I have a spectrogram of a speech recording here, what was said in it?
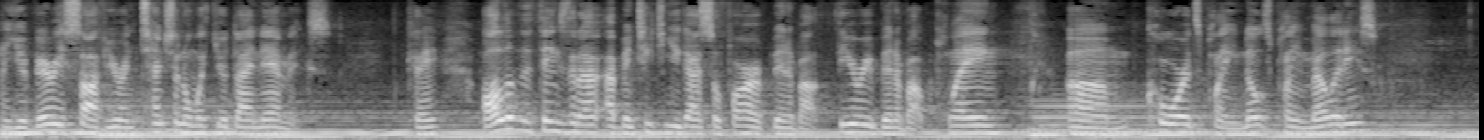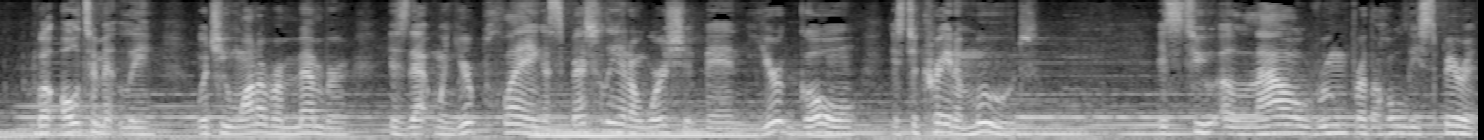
And you're very soft, you're intentional with your dynamics okay? All of the things that I, have been teaching you guys so far have been about theory, been about playing um, chords, playing notes, playing melodies. But ultimately, what you want to remember is that when you're playing, especially in a worship band, your goal is to create a mood. It's to allow room for the Holy Spirit.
